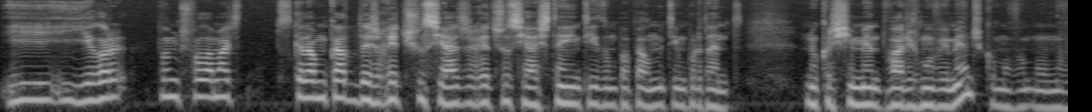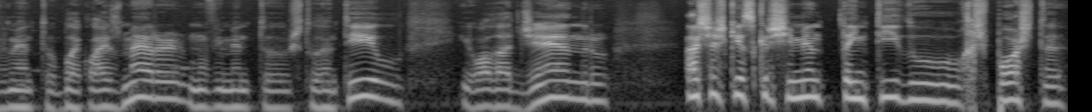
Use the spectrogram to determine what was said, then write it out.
E, e agora vamos falar mais, se calhar, um bocado das redes sociais. As redes sociais têm tido um papel muito importante no crescimento de vários movimentos, como o movimento Black Lives Matter, o movimento estudantil, igualdade de género. Achas que esse crescimento tem tido resposta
